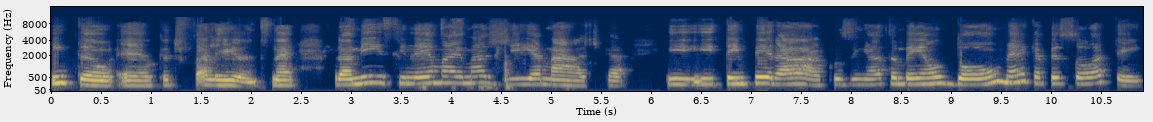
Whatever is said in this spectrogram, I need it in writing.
Então, é o que eu te falei antes, né? Para mim, cinema é magia, é mágica. E, e, temperar, cozinhar também é um dom, né, que a pessoa tem.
